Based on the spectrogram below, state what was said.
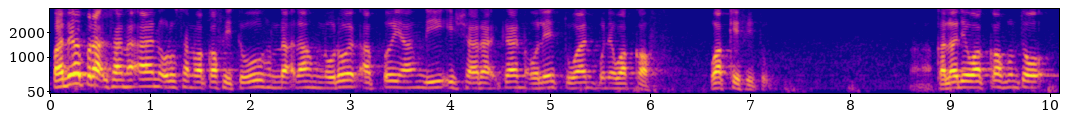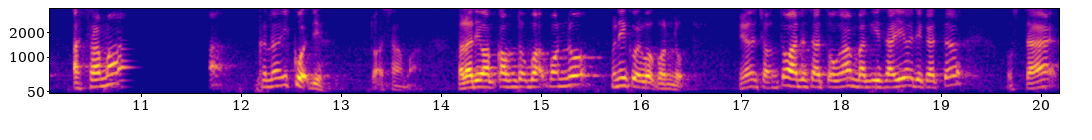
Pada pelaksanaan urusan wakaf itu hendaklah menurut apa yang diisyaratkan oleh tuan punya wakaf wakif itu. Ha, kalau dia wakaf untuk asrama kena ikut dia untuk asrama. Kalau dia wakaf untuk buat pondok, kena ikut buat pondok. Ya, contoh ada satu orang bagi saya dia kata, "Ustaz,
